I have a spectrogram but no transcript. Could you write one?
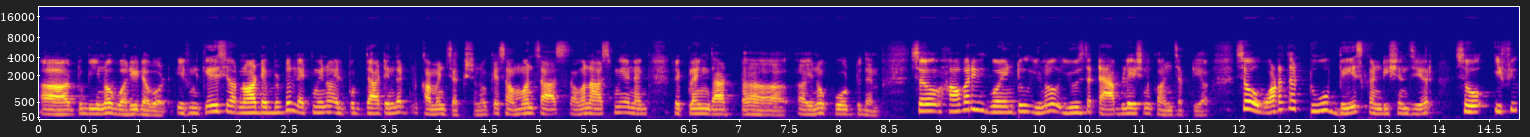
uh, to be you know worried about. If in case you're not able to let me know. I'll put that in the comment section okay? Someone's asked someone asked me and i'm replying that uh, uh, you know code to them. So how are we going to you know use the tabulation concept here? So what are the two base conditions here? So if you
